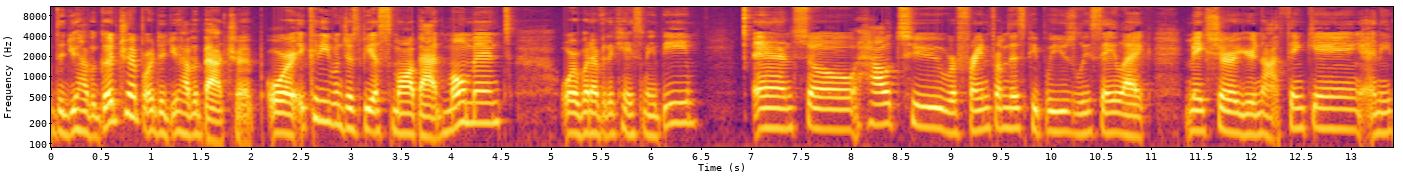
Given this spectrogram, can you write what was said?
did you have a good trip or did you have a bad trip? Or it could even just be a small bad moment or whatever the case may be. And so, how to refrain from this? People usually say like, make sure you're not thinking any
